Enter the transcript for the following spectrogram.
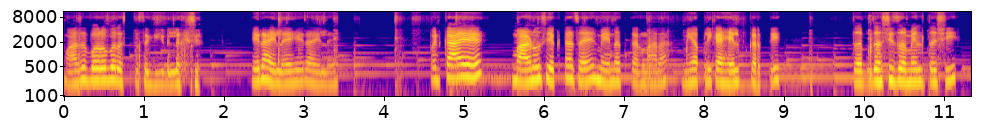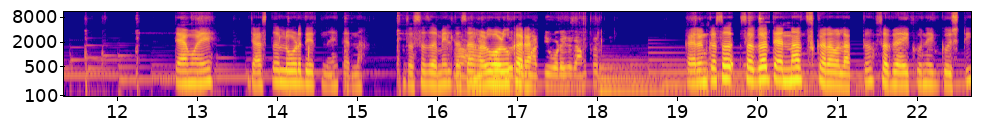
माझं बरोबर असतं सगळीकडे लक्ष. हे राहिलंय हे राहिलंय. पण काय आहे? माणूस एकटाच आहे मेहनत करणारा. मी आपली काय हेल्प करते? तर जशी जमेल तशी. त्यामुळे जास्त लोड देत नाही त्यांना. जसं जमेल तसं हळूहळू करा. कारण कसं सगळं त्यांनाच करावं लागतं सगळं एकूण एक गोष्टी.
